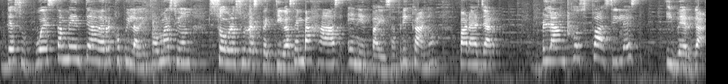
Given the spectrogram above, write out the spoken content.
de supuestamente haber recopilado información sobre sus respectivas embajadas en el país africano para hallar blancos fáciles y vergar.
